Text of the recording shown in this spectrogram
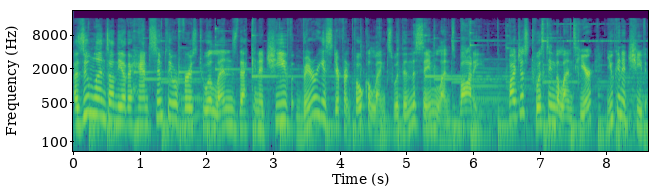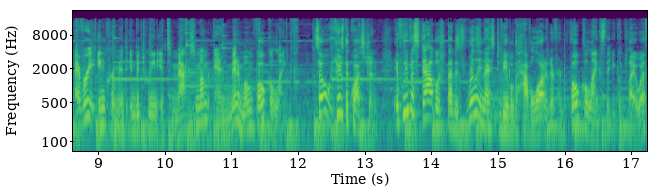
A zoom lens, on the other hand, simply refers to a lens that can achieve various different focal lengths within the same lens body. By just twisting the lens here, you can achieve every increment in between its maximum and minimum focal length. So here's the question. If we've established that it's really nice to be able to have a lot of different focal lengths that you can play with,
